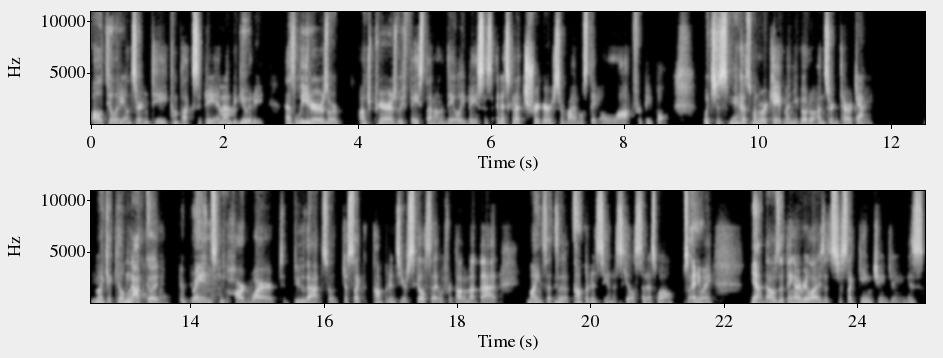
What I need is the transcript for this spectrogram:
volatility, uncertainty, complexity, and ambiguity. As leaders mm-hmm. or entrepreneurs, we face that on a daily basis. And it's going to trigger survival state a lot for people, which is Yeah. because when we're cavemen, you go to uncertain territory. You might get killed. Not good. Your brain's hardwired to do that. So just like a competency or skill set, if we're talking about that, mindset's a competency and a skill set as well. So anyway, yeah, that was the thing I realized. It's just like game changing is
